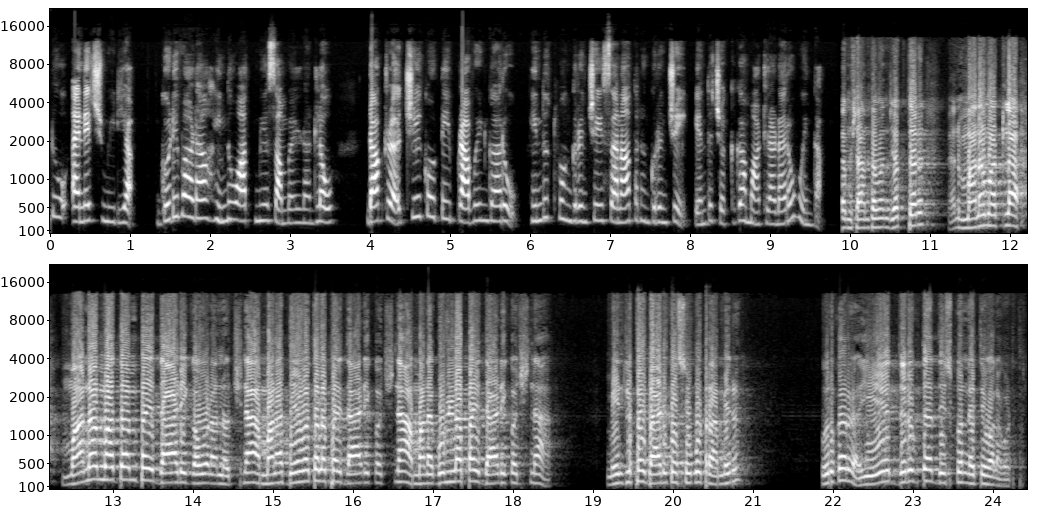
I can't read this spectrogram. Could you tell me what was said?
to NH media. Gudivada హిందూ ఆత్మీయ సమ్మేళనంలో డాక్టర్ చీకోటి ప్రవీణ్ గారు హిందుత్వం గురించి సనాతనం గురించి ఎంత చక్కగా మాట్లాడారో విందాం. శాంతమని అని చెప్తారు. కానీ మనం అట్లా మన మతంపై దాడికి అవ్వడానికి వచ్చినా మన దేవతలపై దాడికి వచ్చినా మన గుళ్ళపై దాడికి వచ్చినా మీ ఇంట్లపై దాడికి వస్తూ మీరు? ఊరుకోరు ఏ దొరుకుతుందో తీసుకొని నెత్తి వాళ్ళ కొడతారు.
